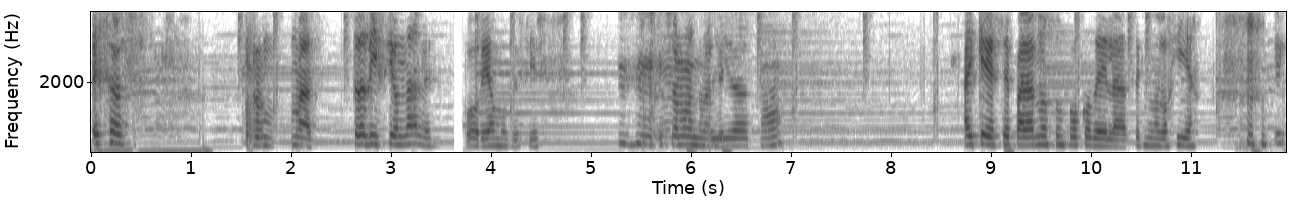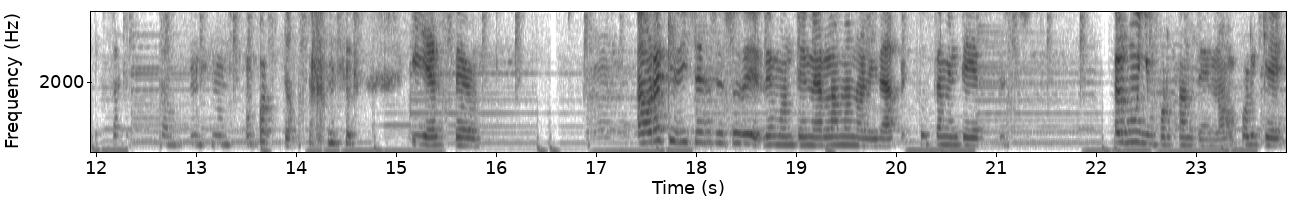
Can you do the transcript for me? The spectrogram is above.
esas formas tradicionales, podríamos decir esa manualidad, ¿no? Hay que separarnos un poco de la tecnología. Exacto, un poquito. y este, ahora que dices eso de, mantener la manualidad, justamente es, es, algo muy importante, ¿no? Porque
